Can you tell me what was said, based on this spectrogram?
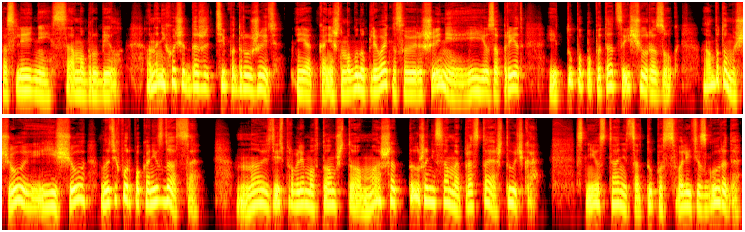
Последний сам обрубил. Она не хочет даже типа дружить. Я, конечно, могу наплевать на свое решение и ее запрет и тупо попытаться еще разок, а потом еще и еще до тех пор, пока не сдастся. Но здесь проблема в том, что Маша тоже не самая простая штучка. С нее станется тупо свалить из города,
